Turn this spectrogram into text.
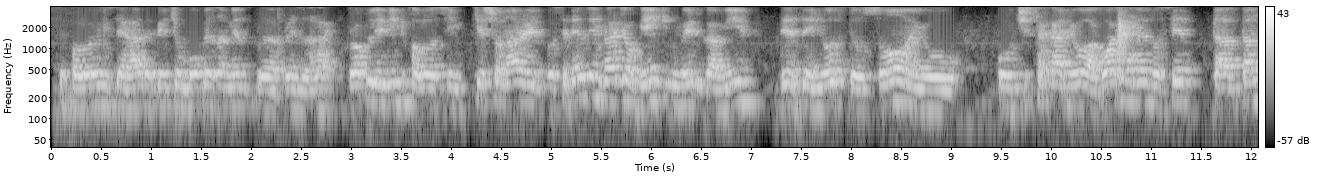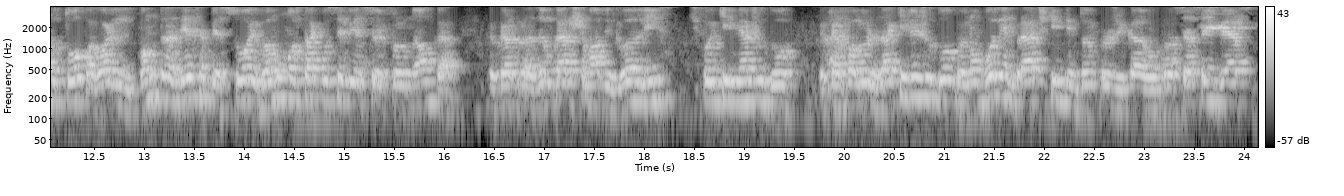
Você falou em encerrar, de repente é um bom pensamento para encerrar. O próprio Lenine falou assim, questionaram ele, você deve lembrar de alguém que no meio do caminho desdenhou do teu sonho ou, ou te sacaneou. Agora, no momento você tá, tá no topo, agora vamos trazer essa pessoa e vamos mostrar que você venceu. Ele falou, não, cara, eu quero trazer um cara chamado Ivan Lins, que foi quem me ajudou. Eu quero valorizar quem me ajudou, eu não vou lembrar de quem tentou me prejudicar, o processo é inverso.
